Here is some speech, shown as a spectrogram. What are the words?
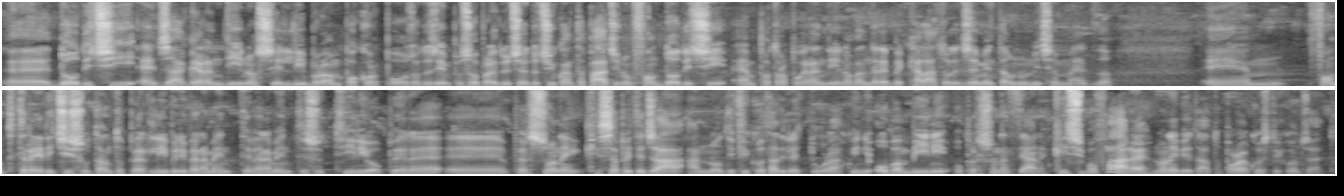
Eh, 12 è già grandino se il libro è un po' corposo, ad esempio sopra le 250 pagine un font 12 è un po' troppo grandino, andrebbe calato leggermente a un 11 e mezzo. Eh, font 13 soltanto per libri veramente, veramente sottili o per eh, persone che sapete già hanno difficoltà di lettura, quindi o bambini o persone anziane, che si può fare, non è vietato, però è questo il concetto.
